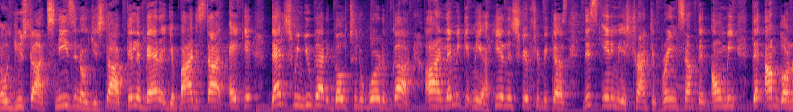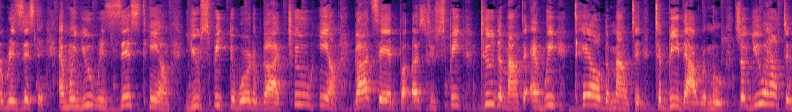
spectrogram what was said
or you start sneezing or you start feeling bad or your body start aching that is when you got to go to the word of god. All right let me get me a healing scripture because this enemy is trying to bring something on me that i'm going to resist it. And when you resist him you speak the word of god to him. God said for us to speak to the mountain and we tell the mountain to be thou removed. So you have to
